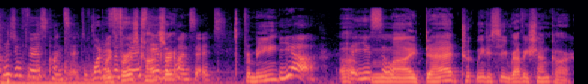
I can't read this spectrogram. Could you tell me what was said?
What was your first concert? What was My the first first, concert? ever concert? For me, Yeah, uh, that you saw. my dad took me to see Ravi Shankar.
